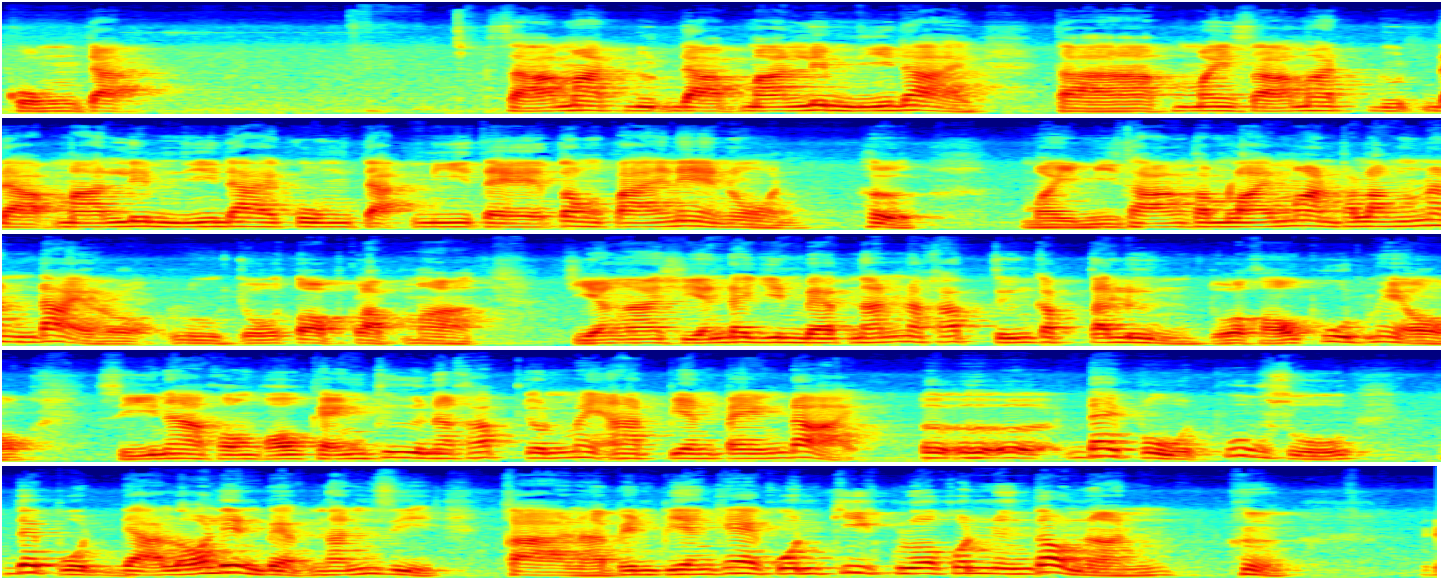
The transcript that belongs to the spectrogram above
คงจะสามารถหยุดดาบมารเล่มนี้ได้ถ้าหากไม่สามารถหยุดดาบมารเล่มนี้ได้คงจะมีแต่ต้องตายแน่นอน เฮ้อไม่มีทางทำลายม่านพลังนั่นได้หรอกลูโจตอบกลับมา เจียงอาเฉียนได้ยินแบบนั้นนะครับ ถึงกับตะลึงตัวเขาพูดไม่ออก สีหน้าของเขาแข็งทื่อนะครับ จนไม่อาจเปลี่ยนแปลงได้ เออเออเออได้โปรดผู้สูงได้โปรดอย่าล้อเล่นแบบนั้นสิข้าน่ะเป็นเพียงแค่คนขี้กลัวคนหนึ่งเท่านั้น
